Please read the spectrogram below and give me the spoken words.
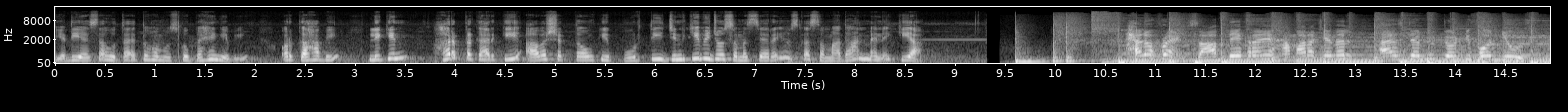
यदि ऐसा होता है तो हम उसको कहेंगे भी और कहा भी, लेकिन हर प्रकार की आवश्यकताओं की पूर्ति, जिनकी भी जो समस्या रही, उसका समाधान मैंने किया। हेलो फ्रेंड्स आप देख रहे हैं हमारा channel S W twenty four news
